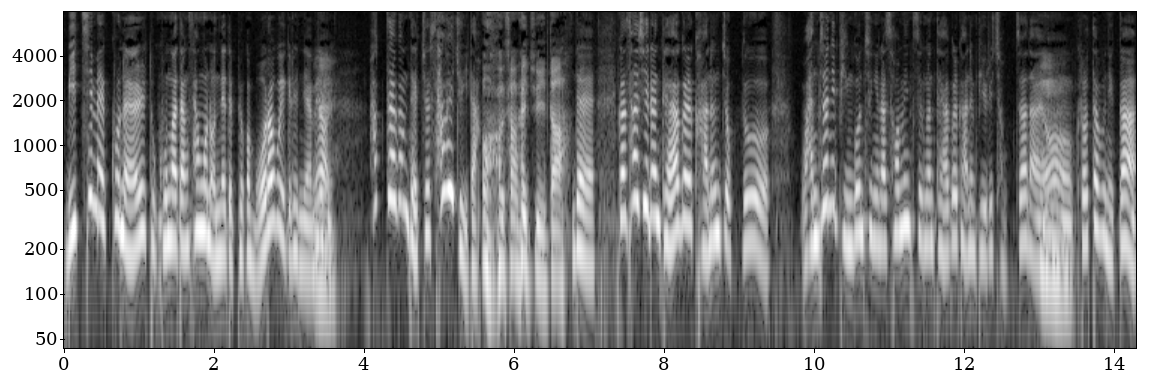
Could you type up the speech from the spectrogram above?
미치 메코넬 도- 공화당 상원 원내대표가 뭐라고 얘기를 했냐면 네. 학자금 대출 사회주의다. 어, 사회주의다. 네. 그러니까 사실은 대학을 가는 쪽도 완전히 빈곤층이나 서민층은 대학을 가는 비율이 적잖아요. 음. 그렇다 보니까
